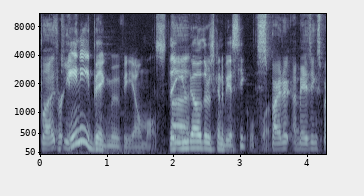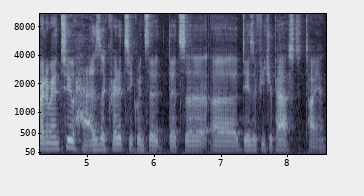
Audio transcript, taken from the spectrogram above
for you- any big movie, almost that Uh, you know there's going to be a sequel for. Spider Amazing Spider-Man Two has a credit sequence that that's a, a Days of Future Past tie-in.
